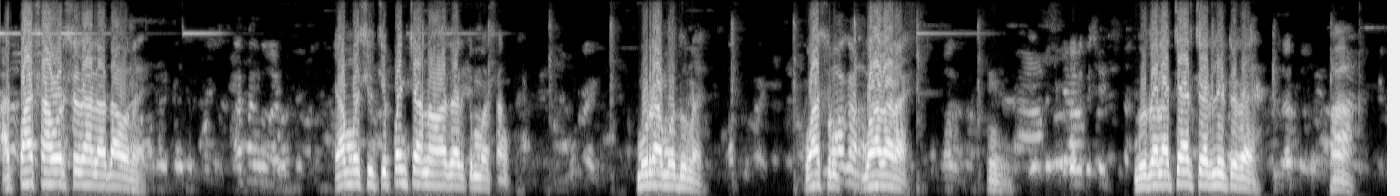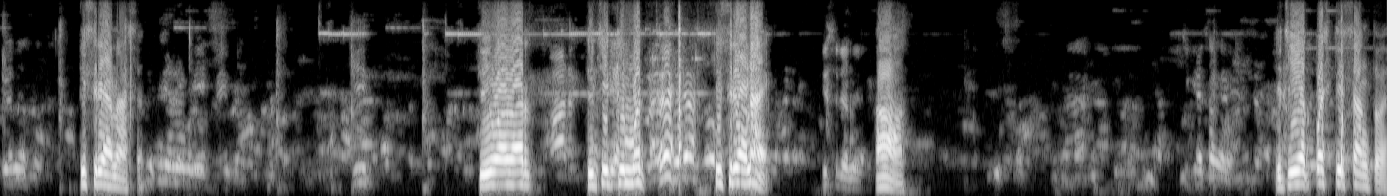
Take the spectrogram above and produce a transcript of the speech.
आज पाच सहा वर्ष झाला दावण आहे. या म्हशीची पंच्याण्णव हजार किंमत सांगता मुर्रा मधून आहे. वासरू वाघार आहे. हम्म. दुधाला चार चार लिटर आहे. हा. तिसरी आणा असं. ती वाघार तिची किंमत तिसरी आणा आहे. हा. तिची एक पस्तीस सांगतोय.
